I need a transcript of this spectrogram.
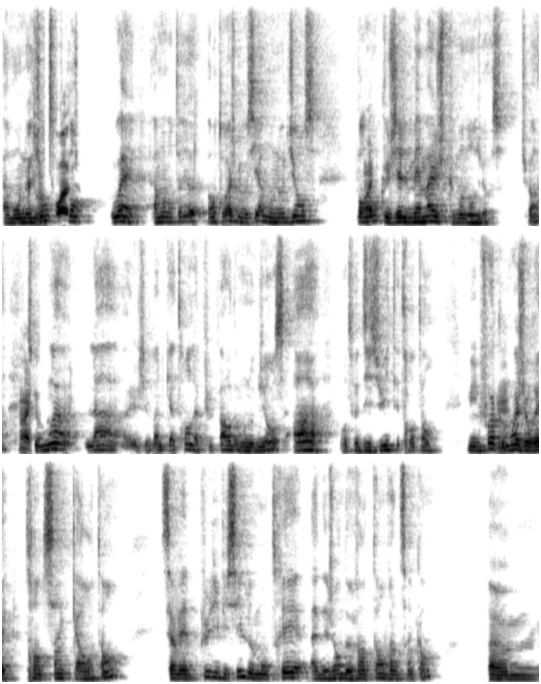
à mon À audience, entourage. pen- ouais, à mon entourage, entourage, mais aussi à mon audience pendant Ouais, que j'ai le même âge que mon audience, tu vois. ouais, Parce que moi, là, j'ai 24 ans, la plupart de mon audience a entre 18 et 30 ans. Mais une fois que Mm. moi, j'aurai 35, 40 ans, ça va être plus difficile de montrer à des gens de 20 ans, 25 ans, euh,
